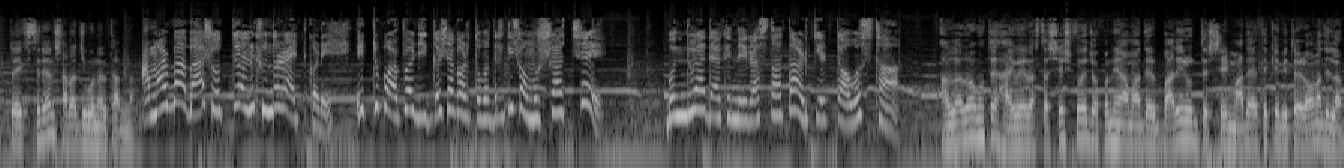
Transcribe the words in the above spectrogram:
একটা অ্যাক্সিডেন্ট সারা জীবনের কান্না। আমার বাবা সত্যি অনেক সুন্দর রাইড করে। একটু পর পর জিজ্ঞাসা কর তোমাদের কি সমস্যা হচ্ছে? বন্ধুরা দেখেন এই রাস্তাটা আর কি একটা অবস্থা। আল্লাহর রহমতে হাইওয়ে রাস্তা শেষ করে যখনই আমাদের বাড়ির উদ্দেশ্যে মাদায়া থেকে ভিতরে রওনা দিলাম।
